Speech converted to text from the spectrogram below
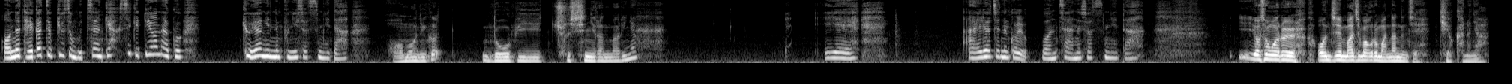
어느 대가집 교수 못지않게 학식이 뛰어나고 교양 있는 분이셨습니다. 어머니가 노비 출신이란 말이냐? 예. 알려지는 걸 원치 않으셨습니다. 여성화를 언제 마지막으로 만났는지 기억하느냐?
